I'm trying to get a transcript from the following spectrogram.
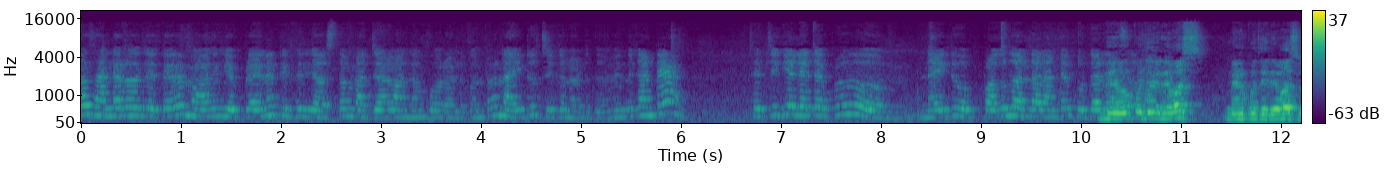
ఇంట్లో సండే రోజు అయితే మార్నింగ్ ఎప్పుడైనా టిఫిన్ చేస్తాం. మధ్యాహ్నం అన్నం కూర వండుకుంటాం. నైట్ చికెన్ వండుతాం. ఎందుకంటే చర్చికి వెళ్ళేటప్పుడు నైట్ పగులు వండాలంటే కుదరదు మేము. కొద్దిగా రివర్స్ మేము కొద్దిగా రివర్స్.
